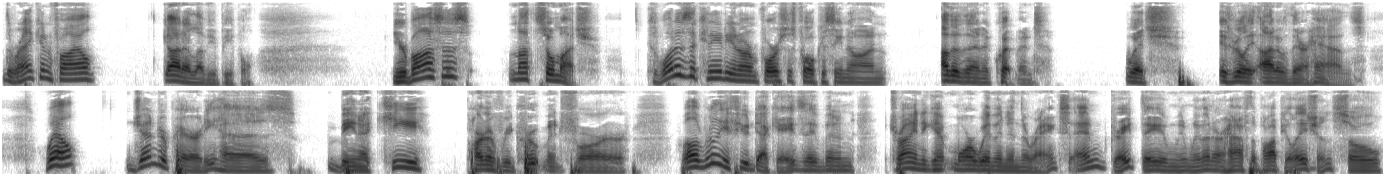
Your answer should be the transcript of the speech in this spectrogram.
the rank and file, God, I love you people. Your bosses, not so much. Because what is the Canadian Armed Forces focusing on other than equipment, which is really out of their hands? Well, gender parity has been a key part of recruitment for, well, really a few decades. They've been trying to get more women in the ranks, and great, they I mean, women are half the population, so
